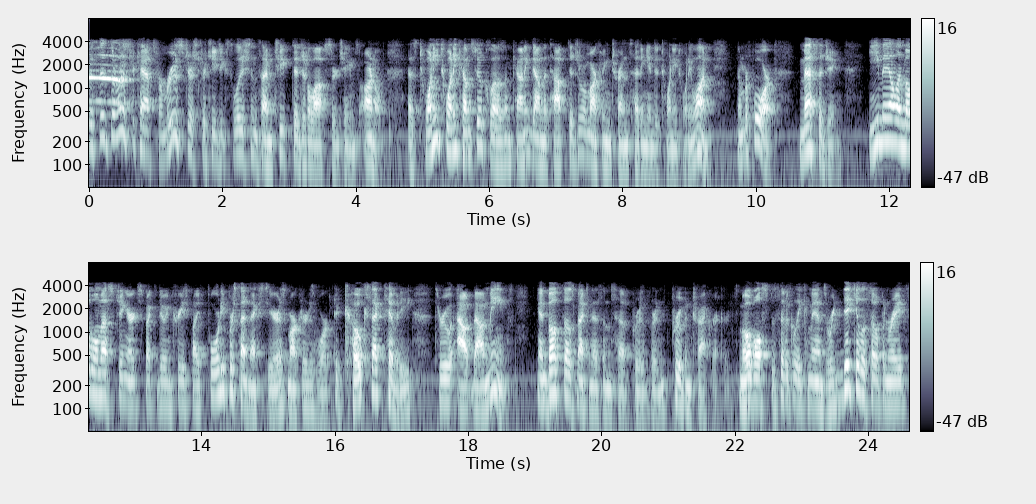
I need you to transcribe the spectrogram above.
This is the Roostercast from Rooster Strategic Solutions. I'm Chief Digital Officer James Arnold. As 2020 comes to a close, I'm counting down the top digital marketing trends heading into 2021. Number four, messaging. Email and mobile messaging are expected to increase by 40% next year as marketers work to coax activity through outbound means. And both those mechanisms have proven, proven track records. Mobile specifically commands ridiculous open rates,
